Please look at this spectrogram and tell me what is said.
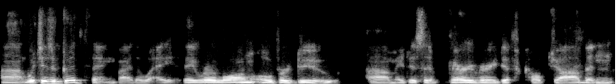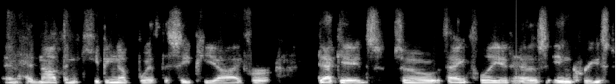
uh, which is a good thing, by the way. They were long overdue. Um, it is a very, very difficult job and, and had not been keeping up with the CPI for decades. So thankfully, it has increased.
